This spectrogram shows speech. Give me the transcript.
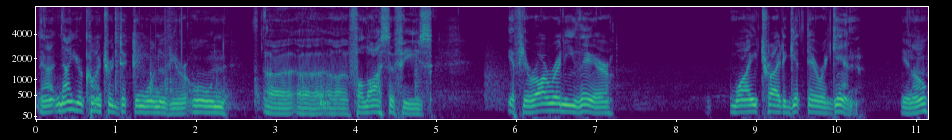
now, now you're contradicting one of your own uh, uh, uh, philosophies. If you're already there, why try to get there again? You know?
